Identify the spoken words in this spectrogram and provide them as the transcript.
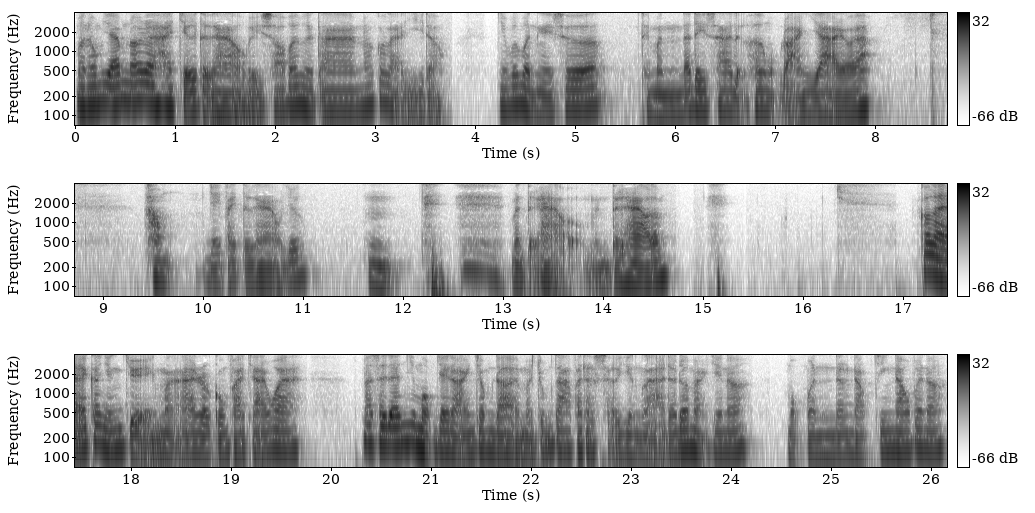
Mình không dám nói ra hai chữ tự hào vì so với người ta nó có là gì đâu. Nhưng với mình ngày xưa thì mình đã đi xa được hơn một đoạn dài rồi á. Không, vậy phải tự hào chứ. Ừ. mình tự hào, mình tự hào lắm. Có lẽ có những chuyện mà ai rồi cũng phải trải qua. Nó sẽ đến như một giai đoạn trong đời mà chúng ta phải thật sự dừng lại để đối mặt với nó. Một mình đơn độc chiến đấu với nó.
